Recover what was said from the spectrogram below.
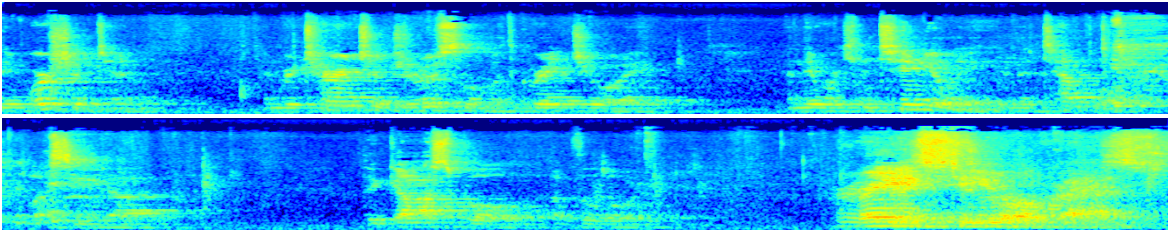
they worshipped him and returned to Jerusalem with great joy. And they were continually in the temple blessing God. The gospel of the Lord. Praise to you, O Christ.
